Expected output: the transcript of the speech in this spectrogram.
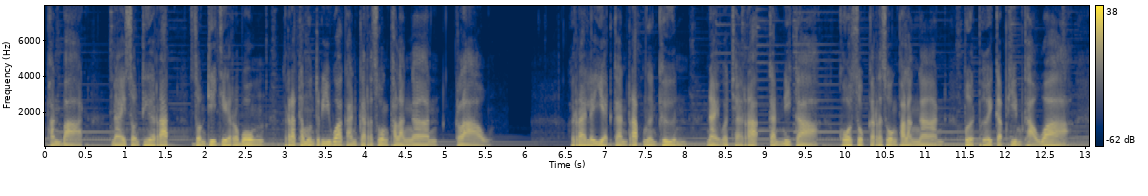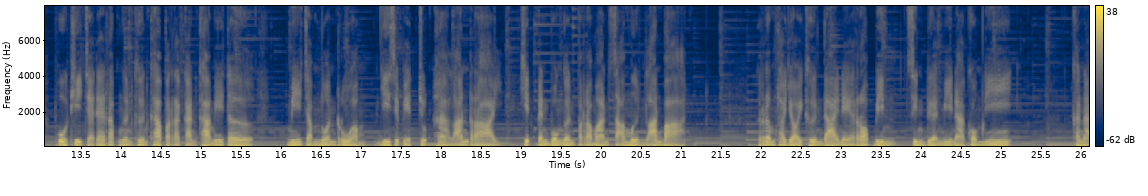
6,000 บาท นายสนธิรัตน์สนธิเจรบงรัฐมนตรีว่าการกระทรวงพลังงาน กล่าว รายละเอียดการรับเงินคืน นายวัชระกันนิกา โฆษกกระทรวงพลังงาน เปิดเผยกับทีมข่าวว่า ผู้ที่จะได้รับเงินคืนค่าประกันค่ามิเตอร์ มีจำนวนรวม 21.5 ล้านราย คิดเป็นวงเงินประมาณ 30,000 ล้านบาท เริ่มทยอยคืนได้ในรอบบิน สิ้นเดือนมีนาคมนี้ ขณะ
